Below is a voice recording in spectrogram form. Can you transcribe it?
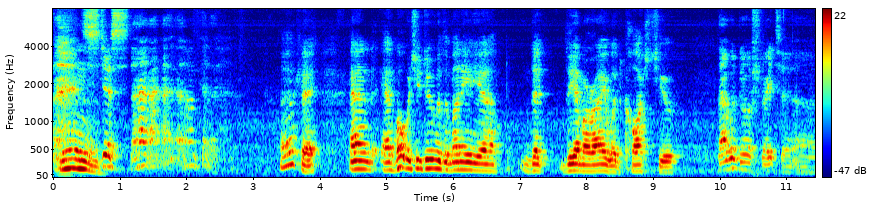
It's just I, I, I don't get it. okay. And and what would you do with the money uh, that the MRI would cost you? That would go straight to uh,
